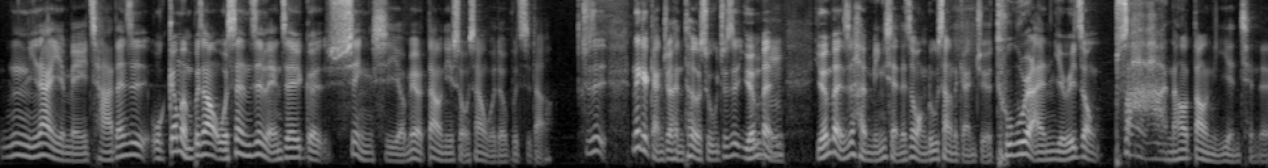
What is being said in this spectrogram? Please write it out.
嗯你那也没差。但是我根本不知道，我甚至连这个信息有没有到你手上，我都不知道。就是那个感觉很特殊，就是原本、嗯原本是很明显的在网络上的感觉，突然有一种啪，然后到你眼前的，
